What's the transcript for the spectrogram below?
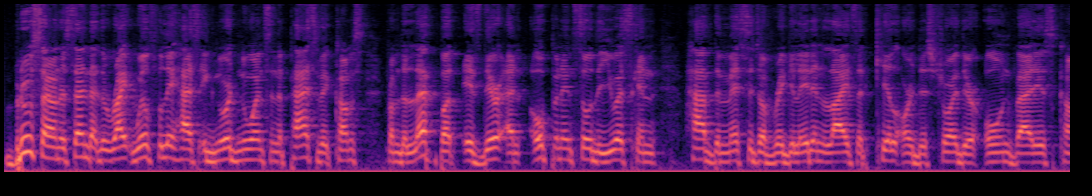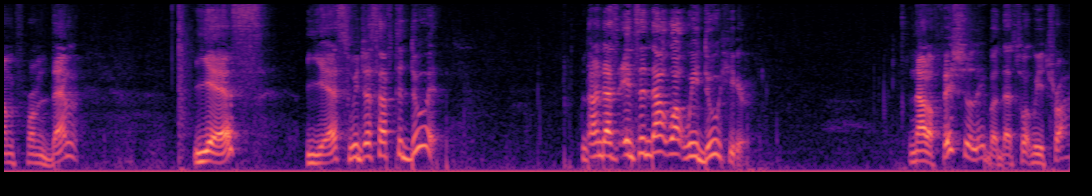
Bruce, I understand that the right willfully has ignored nuance in the past if it comes from the left, but is there an opening so the US can have the message of regulating lies that kill or destroy their own values come from them? Yes. Yes, we just have to do it. And that's isn't that what we do here? Not officially, but that's what we try.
